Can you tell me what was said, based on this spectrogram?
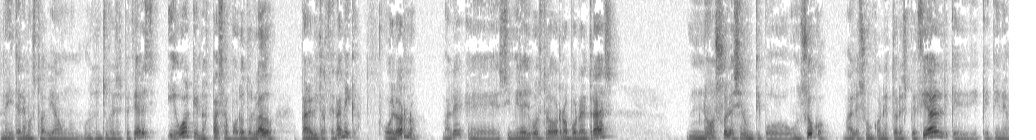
necesitaremos todavía unos enchufes especiales, igual que nos pasa por otro lado para la vitrocerámica o el horno, ¿vale? Eh, si miráis vuestro horno por detrás, no suele ser un tipo, un suco, ¿vale? Es un conector especial que, que tiene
